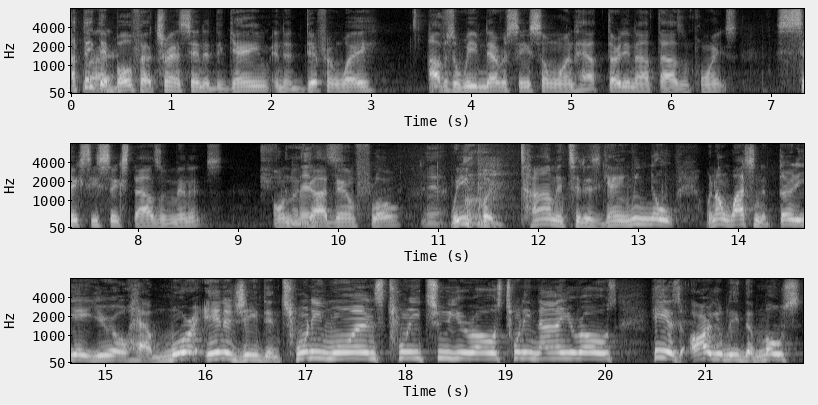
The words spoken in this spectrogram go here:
I think they both have transcended the game in a different way. Obviously, we've never seen someone have 39,000 points, 66,000 minutes on the Minutes. goddamn floor. Yeah. We put time into this game. We know when I'm watching a 38 year old have more energy than 21s, 22 year olds, 29 year olds, he is arguably the most.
